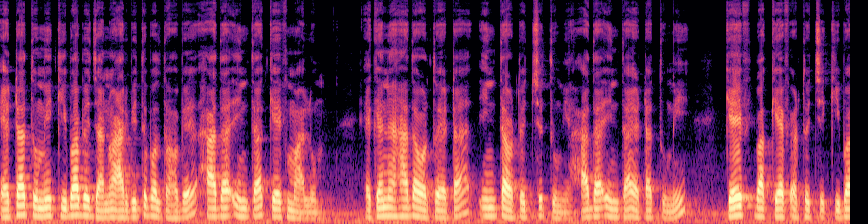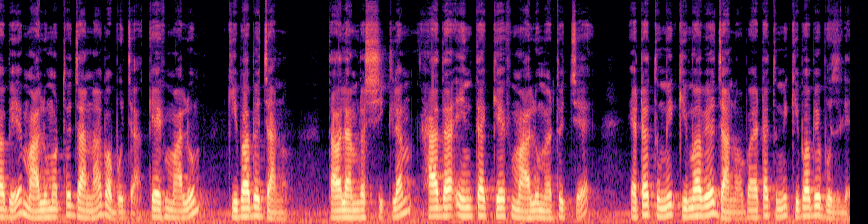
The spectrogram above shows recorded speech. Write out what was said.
এটা তুমি কীভাবে জানো আরবিতে বলতে হবে? হাদা ইনতা কেফ মালুম এখানে হাদা অর্থ এটা, ইনতা অর্থ হচ্ছে তুমি। হাদা ইনতা এটা তুমি। কেফ বা কেফ অর্থ হচ্ছে কীভাবে, মালুম অর্থ জানা বা বোঝা। কেফ মালুম কীভাবে জানো? তাহলে আমরা শিখলাম, হাদা ইনতা কেফ মালুম অর্থ হচ্ছে, এটা তুমি কীভাবে জানো বা এটা তুমি কীভাবে বুঝলে?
